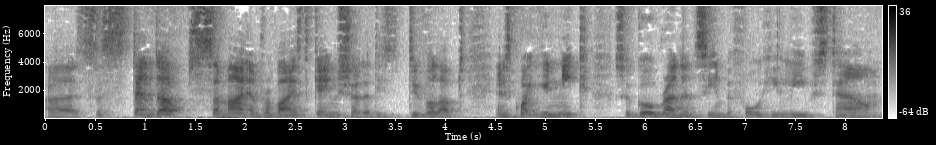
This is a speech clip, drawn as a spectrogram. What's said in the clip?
Uh, it's a stand-up, semi-improvised game show that he's developed, and it's quite unique. So go run and see him before he leaves town.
